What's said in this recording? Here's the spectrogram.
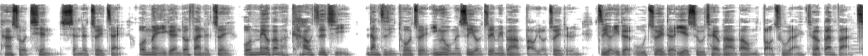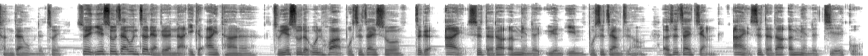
他所欠神的罪债。我们每一个人都犯了罪，我们没有办法靠自己让自己脱罪，因为我们是有罪，没办法保有罪的人。只有一个无罪的耶稣才有办法把我们保出来，才有办法承担我们的罪。所以耶稣在问这两个人哪一个爱他呢？主耶稣的问话不是在说这个爱是得到恩免的原因，不是这样子哈，而是在讲爱是得到恩免的结果。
